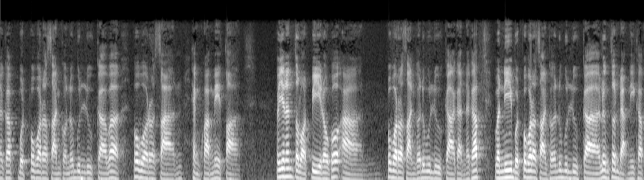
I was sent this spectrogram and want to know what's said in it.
นะครับบทพระวรสารของนบุญลูกาว่าพระวรสารแห่งความเมตตา เพราะฉะนั้นตลอดปีเราก็อ่าน พระวรสารของนบุญลูกากันนะครับ วันนี้บทพระวรสารของนบุญลูกาเริ่มต้นแบบนี้ครับ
